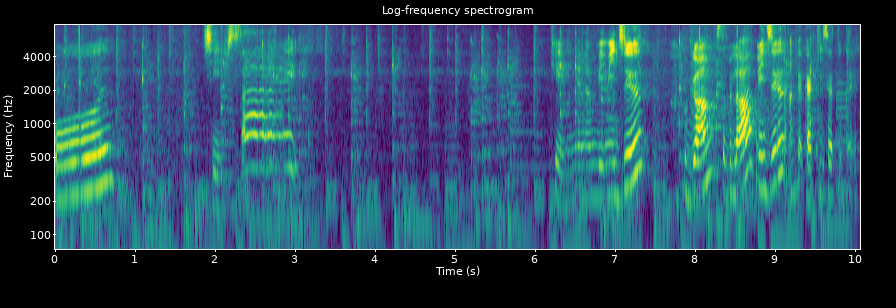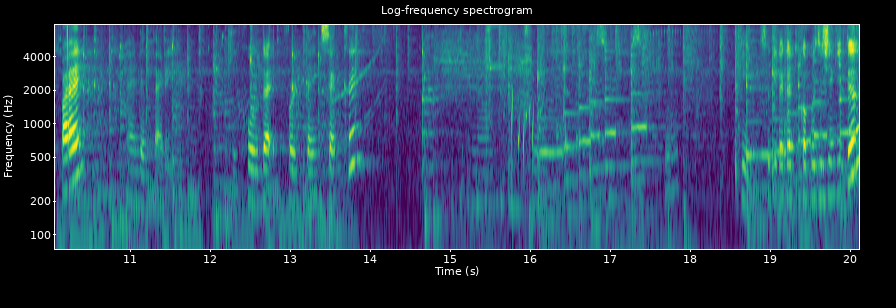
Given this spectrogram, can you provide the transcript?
Hold. Change side. Okay, then ambil meja. Pegang sebelah meja. Angkat kaki satu kat depan. And then tarik. Okay, hold that for 10 second. Okay, so kita akan tukar position kita.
